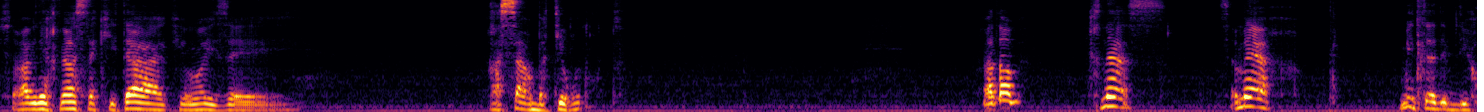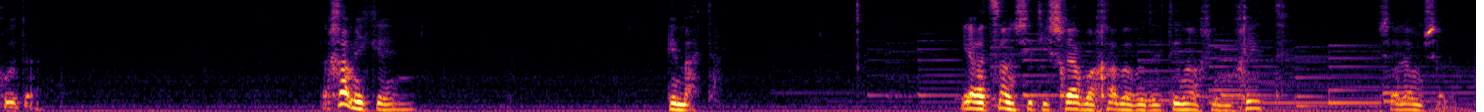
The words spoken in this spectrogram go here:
שהרב נכנס לכיתה כמו איזה רס"ר בטירונות. אדרבה, נכנס, שמח, מיתא דבדיחותא. לאחר מכן, אימת. יהי רצון שתשרה הברכה בעבודתנו החינוכית. שלום שלום.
